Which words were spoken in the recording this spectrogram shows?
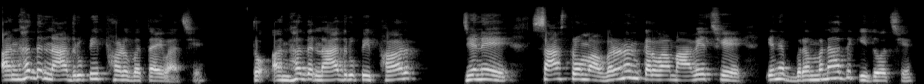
અનહદ નાદરૂપી ફળ બતાવ્યા છે. તો અનહદ નાદરૂપી ફળ જેને શાસ્ત્રોમાં વર્ણન કરવામાં આવે છે, એને બ્રહ્મનાદ કીધો છે.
